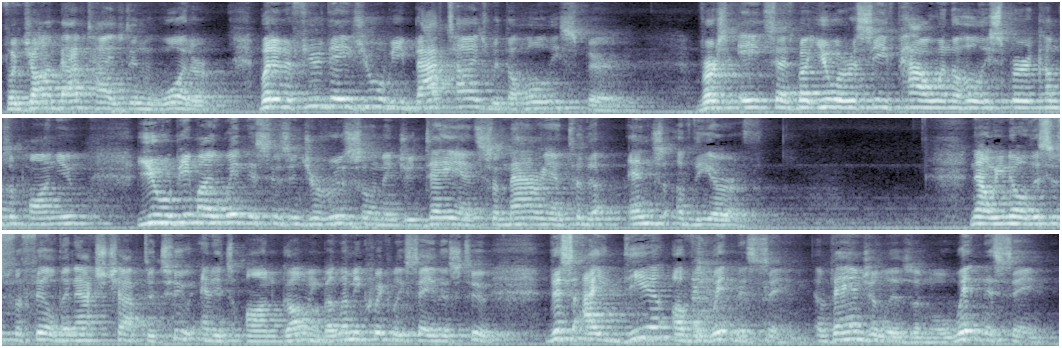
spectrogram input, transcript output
For John baptized in water, but in a few days you will be baptized with the Holy Spirit. Verse 8 says, But you will receive power when the Holy Spirit comes upon you. You will be my witnesses in Jerusalem and Judea and Samaria and to the ends of the earth. Now we know this is fulfilled in Acts chapter 2 and it's ongoing. But let me quickly say this too. This idea of witnessing, evangelism or witnessing,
